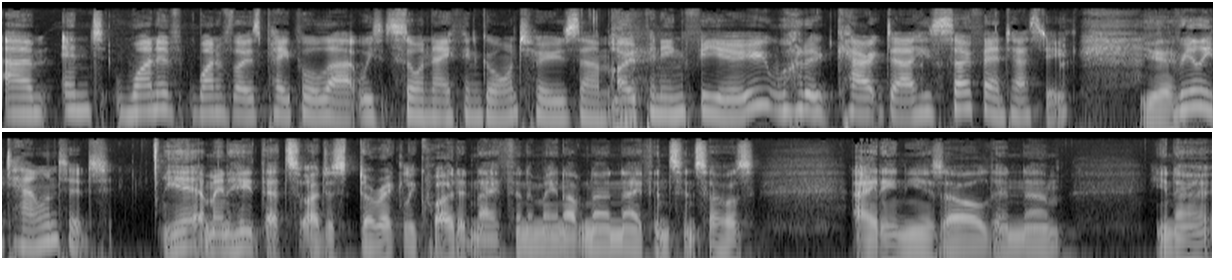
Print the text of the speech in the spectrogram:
Um, and one of one of those people, uh, we saw Nathan Gaunt, who's um, opening for you. What a character! He's so fantastic. Yeah. really talented. Yeah, I mean, he. That's I just directly quoted Nathan. I mean, I've known Nathan since I was 18 years old, and um, you know,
